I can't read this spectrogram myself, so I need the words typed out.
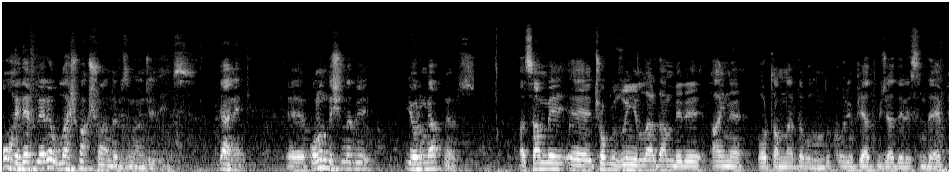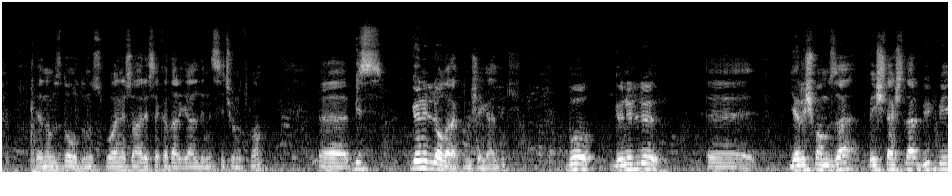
o hedeflere ulaşmak şu anda bizim önceliğimiz. Yani e, onun dışında bir yorum yapmıyoruz. Hasan Bey e, çok uzun yıllardan beri aynı ortamlarda bulunduk. Olimpiyat mücadelesinde hep yanımızda oldunuz. Buenos Aires'e kadar geldiniz, hiç unutmam. E, biz gönüllü olarak bu işe geldik. Bu gönüllü e, yarışmamıza Beşiktaşlılar büyük bir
